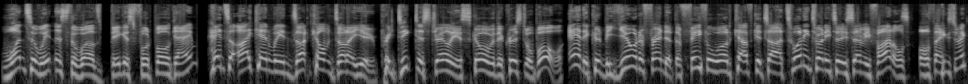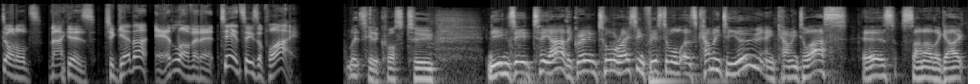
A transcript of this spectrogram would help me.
Want to witness the world's biggest football game? Head to iCanWin.com.au, predict Australia's score with a crystal ball, and it could be you and a friend at the FIFA World Cup Qatar 2022 semi finals, all thanks to McDonald's. Maccas, together and loving it. TNC's apply. Let's head across to NZTR. The Grand Tour Racing Festival is coming to you and coming to us is son of the goat,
